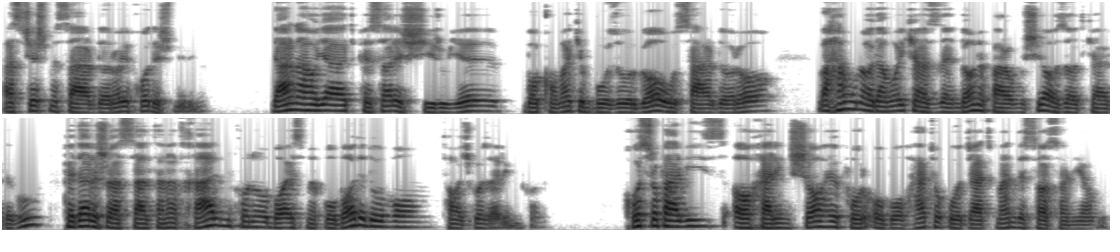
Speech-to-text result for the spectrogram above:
از چشم سردارای خودش می‌بینه. در نهایت پسر شیرویه با کمک بزرگا و سردارا و همون آدمایی که از زندان فراموشی آزاد کرده بود پدرش رو از سلطنت خل می‌کنه و با اسم قباد دوم تاجگذاری می‌کنه. خسرو پرویز آخرین شاه پرابهت و قدرتمند ساسانیا بود.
